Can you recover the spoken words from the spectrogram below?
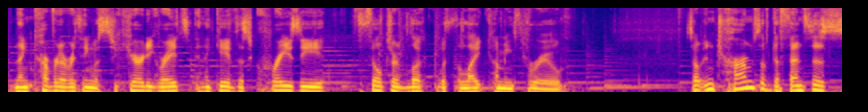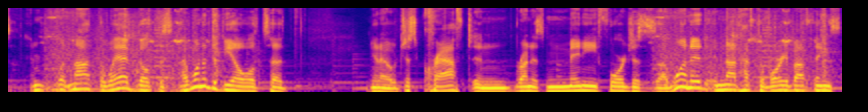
and then covered everything with security grates and it gave this crazy filtered look with the light coming through. So in terms of defenses and whatnot, the way I built this, I wanted to be able to, you know, just craft and run as many forges as I wanted and not have to worry about things.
